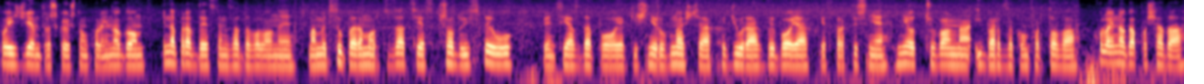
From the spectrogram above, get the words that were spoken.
pojeździłem troszkę już tą hulajnogą i naprawdę jestem zadowolony. Mamy super amortyzację z przodu i z tyłu, więc jazda po jakichś nierównościach, dziurach, wybojach jest praktycznie nieodczuwalna i bardzo komfortowa. Hulajnoga posiada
